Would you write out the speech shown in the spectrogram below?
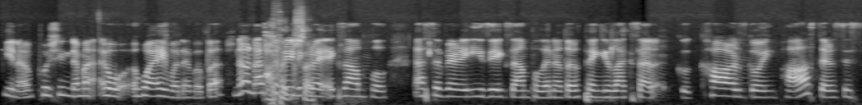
you know, pushing them away, whatever. But no, that's I a really so. great example. That's a very easy example. Another thing is like I said, good cars going past. There's this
